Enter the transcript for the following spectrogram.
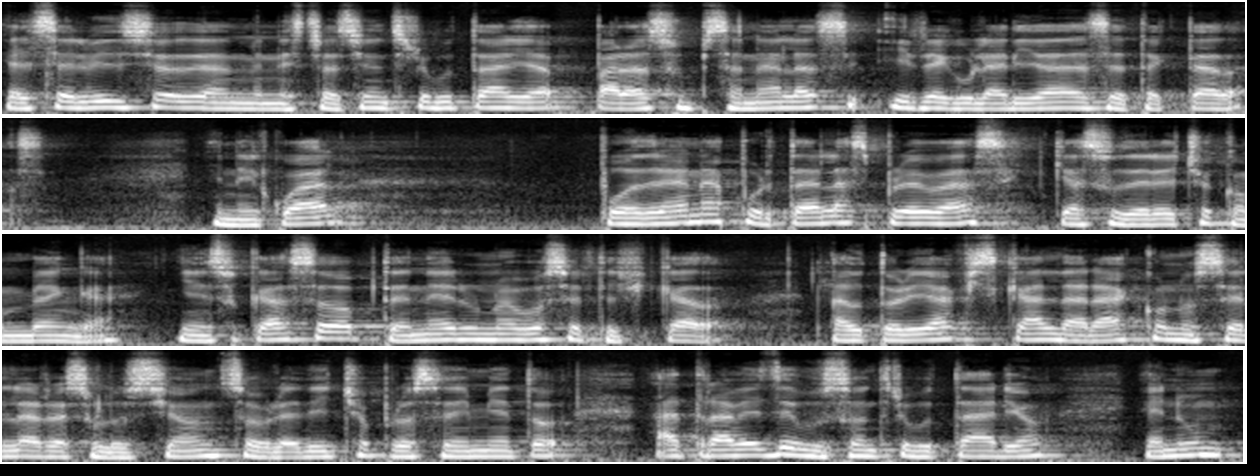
el Servicio de Administración Tributaria para subsanar las irregularidades detectadas, en el cual podrán aportar las pruebas que a su derecho convenga y en su caso obtener un nuevo certificado. La autoridad fiscal dará a conocer la resolución sobre dicho procedimiento a través de buzón tributario en un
